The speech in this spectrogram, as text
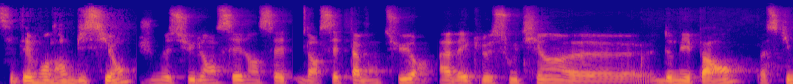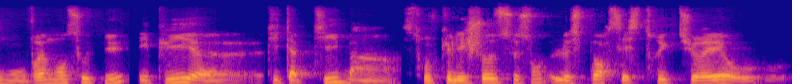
C'était mon ambition. Je me suis lancé dans cette, dans cette aventure avec le soutien euh, de mes parents parce qu'ils m'ont vraiment soutenu. Et puis, euh, petit à petit, ben, il se trouve que les choses se sont, le sport s'est structuré au,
